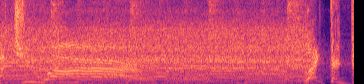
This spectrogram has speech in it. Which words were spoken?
what you are. Like the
